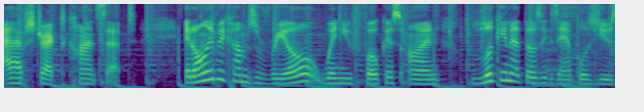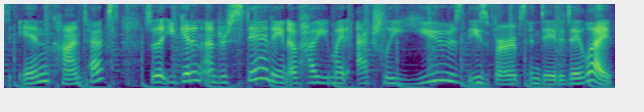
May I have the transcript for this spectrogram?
abstract concept. It only becomes real when you focus on looking at those examples used in context so that you get an understanding of how you might actually use these verbs in day to day life.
